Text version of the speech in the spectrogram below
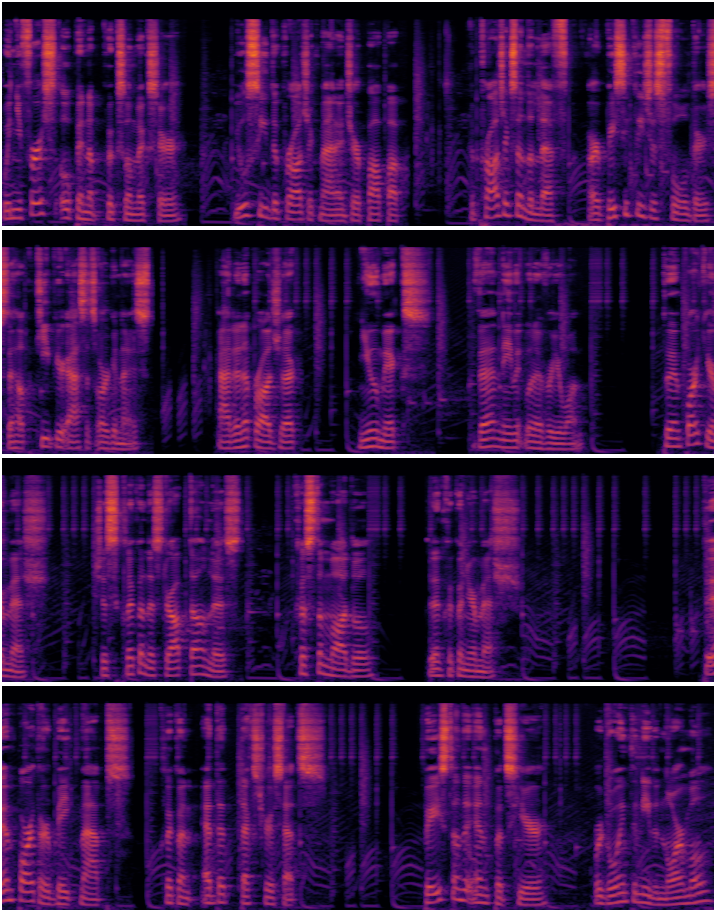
When you first open up Quixel Mixer, you'll see the project manager pop up. The projects on the left are basically just folders to help keep your assets organized. Add in a project, new mix, then name it whatever you want. To import your mesh, just click on this drop down list, custom model, then click on your mesh. To import our baked maps, click on edit texture sets. Based on the inputs here, we're going to need a normal,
